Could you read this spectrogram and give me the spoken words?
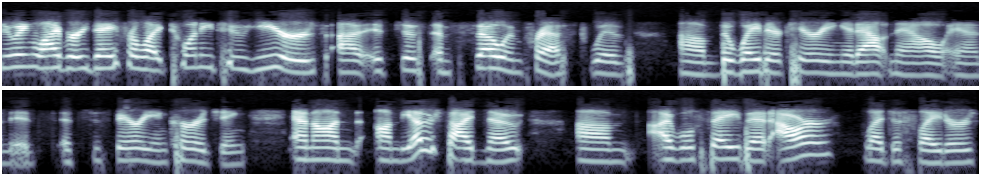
doing Library Day for like 22 years, uh, it's just I'm so impressed with um, the way they're carrying it out now, and it's it's just very encouraging. And on on the other side note, um, I will say that our legislators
